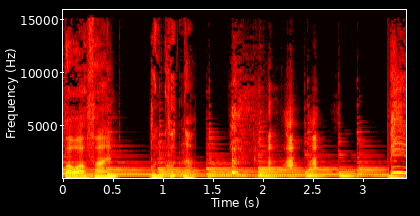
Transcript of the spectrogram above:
Bauerfein und Kuttner.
